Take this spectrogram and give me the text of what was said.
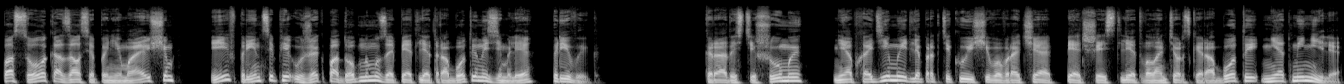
посол оказался понимающим и, в принципе, уже к подобному за пять лет работы на Земле привык. К радости Шумы, необходимые для практикующего врача 5-6 лет волонтерской работы не отменили,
